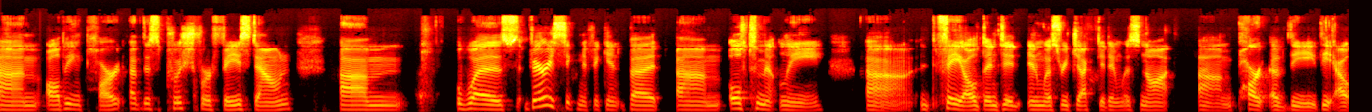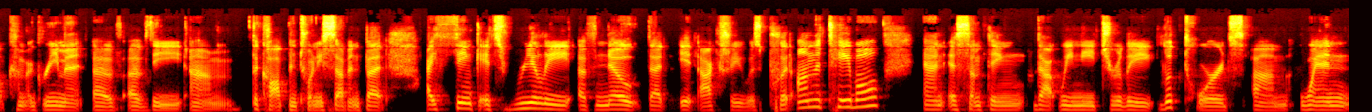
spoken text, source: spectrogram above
um, all being part of this push for phase down um, was very significant but um, ultimately uh, failed and did and was rejected and was not um, part of the the outcome agreement of of the um, the COP in 27. But I think it's really of note that it actually was put on the table and is something that we need to really look towards um, when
